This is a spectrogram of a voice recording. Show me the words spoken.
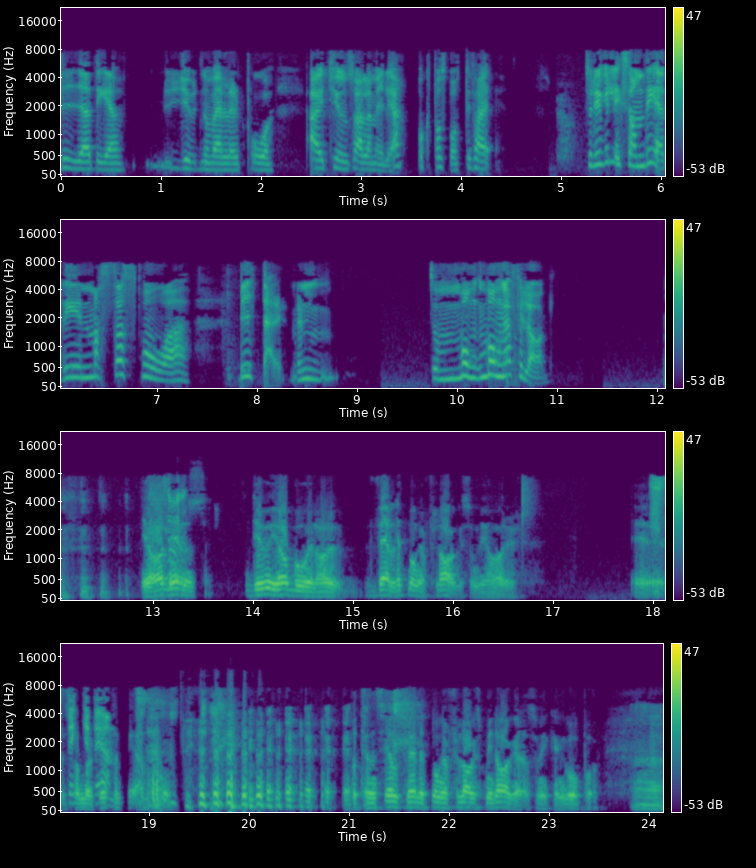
via det ljudnoveller på iTunes och alla möjliga och på Spotify. Så det är väl liksom det, det är en massa små bitar. Men så må- många förlag. Ja, det, du och jag Boel har väldigt många förlag som vi har eh, samarbete med. Potentiellt väldigt många förlagsmiddagar som vi kan gå på. Uh,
